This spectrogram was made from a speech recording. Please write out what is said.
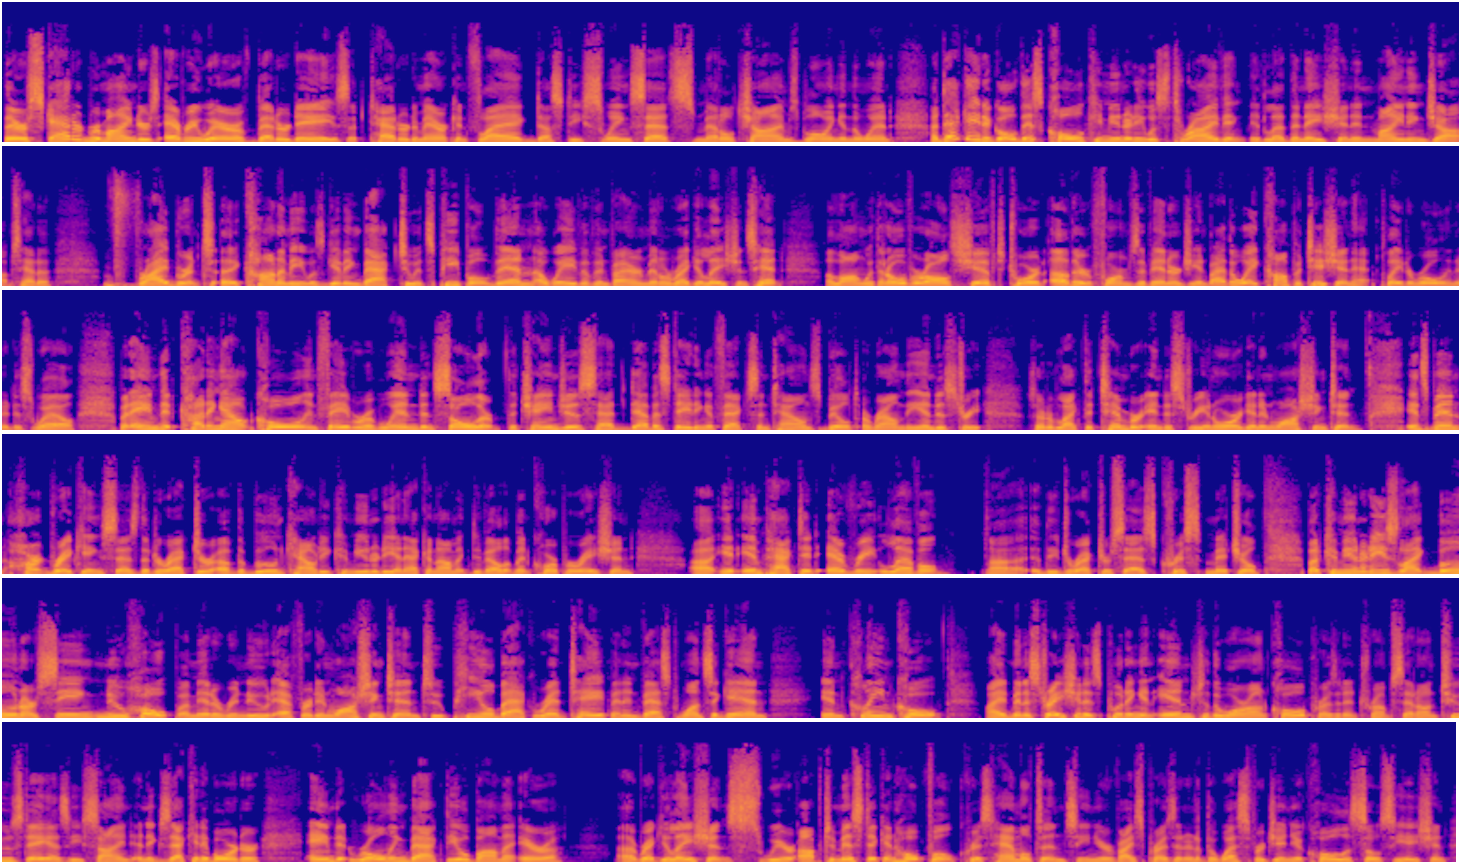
there are scattered reminders everywhere of better days a tattered American flag, dusty swing sets, metal chimes blowing in the wind. A decade ago, this coal community was thriving. It led the nation in mining jobs, had a vibrant economy, was giving back to its people. Then a wave of environmental regulations hit, along with an overall shift toward other forms of energy. And by the way, competition had played a role in it as well, but aimed at cutting out coal in favor of wind and solar. The changes had devastating effects in towns built around the industry, sort of like like the timber industry in Oregon and Washington. It's been heartbreaking, says the director of the Boone County Community and Economic Development Corporation. Uh, it impacted every level uh, the director says, Chris Mitchell. But communities like Boone are seeing new hope amid a renewed effort in Washington to peel back red tape and invest once again in clean coal. My administration is putting an end to the war on coal, President Trump said on Tuesday as he signed an executive order aimed at rolling back the Obama era uh, regulations. We're optimistic and hopeful, Chris Hamilton, senior vice president of the West Virginia Coal Association,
